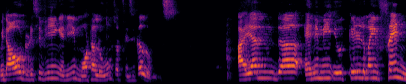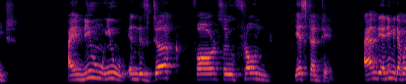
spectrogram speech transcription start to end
without receiving any mortal wounds or physical wounds. I am the enemy, you killed my friend. I knew you in this dark, for so you frowned yesterday. I am the enemy. দেখো,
